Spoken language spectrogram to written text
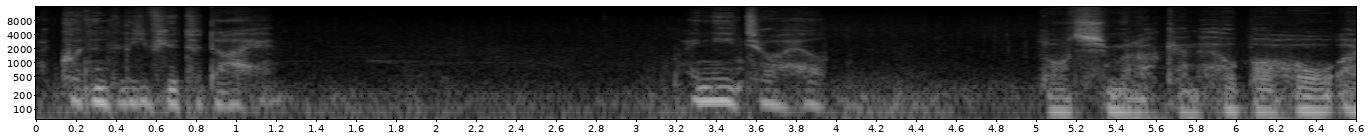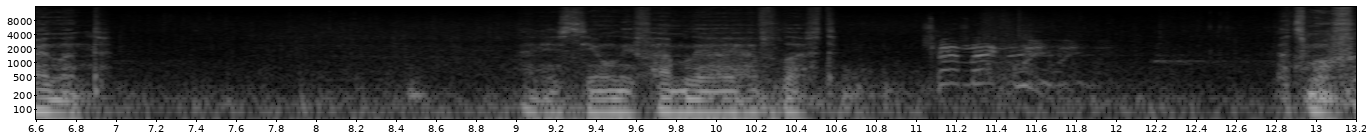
I couldn't leave you to die. I need your help. Lord Shimura can help our whole island. And he's the only family I have left. Let's move.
